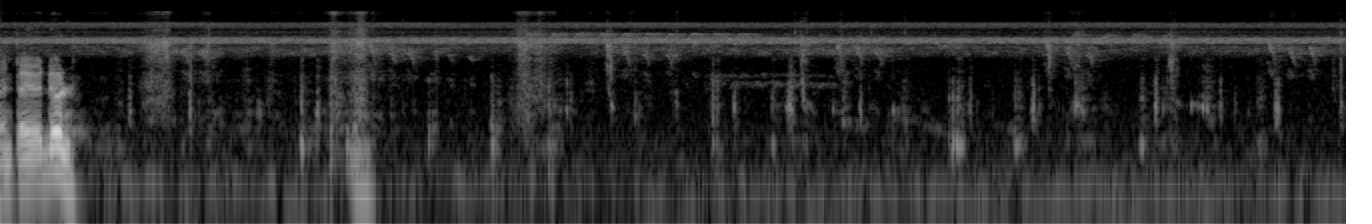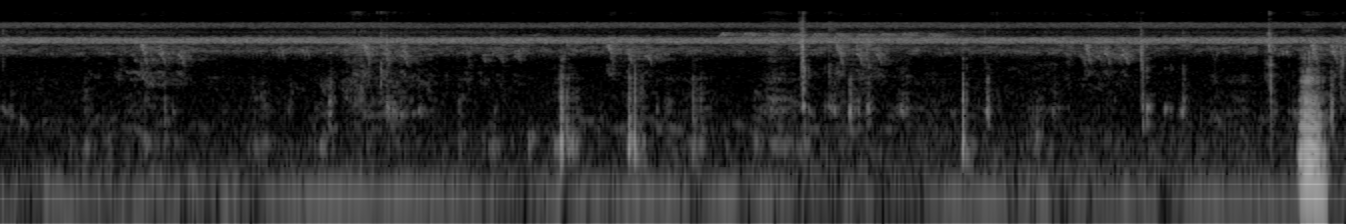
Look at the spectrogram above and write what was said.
Kain tayo ya, dol. Mm-hmm.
